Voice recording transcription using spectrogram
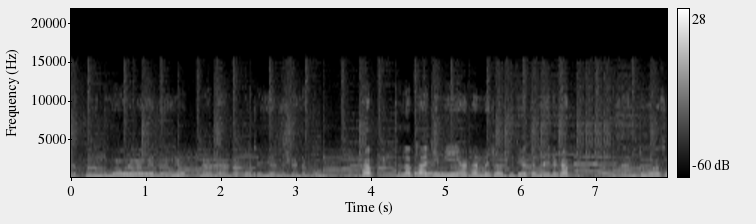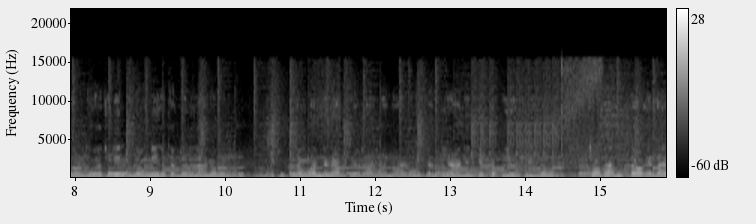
จับคู่ดูเอานะครับไม่จะเป็นแนวแนวทางครับโปรดใช้เงินในการรับชมครับสำหรับท้ายกิมมี่หากท่านไม่ชอบชุดที่อาจารย์ให้นะครับสามตัวสองตัวชุดเด่นชุดรองนี้ก็จับได้ตารางครับผม จุดกำลังวันนะครับแนวทางฮานอยของจันทร์ที่5เดือน7ครับปี64ครับผมช่องทางติดต่อแอนไลน์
